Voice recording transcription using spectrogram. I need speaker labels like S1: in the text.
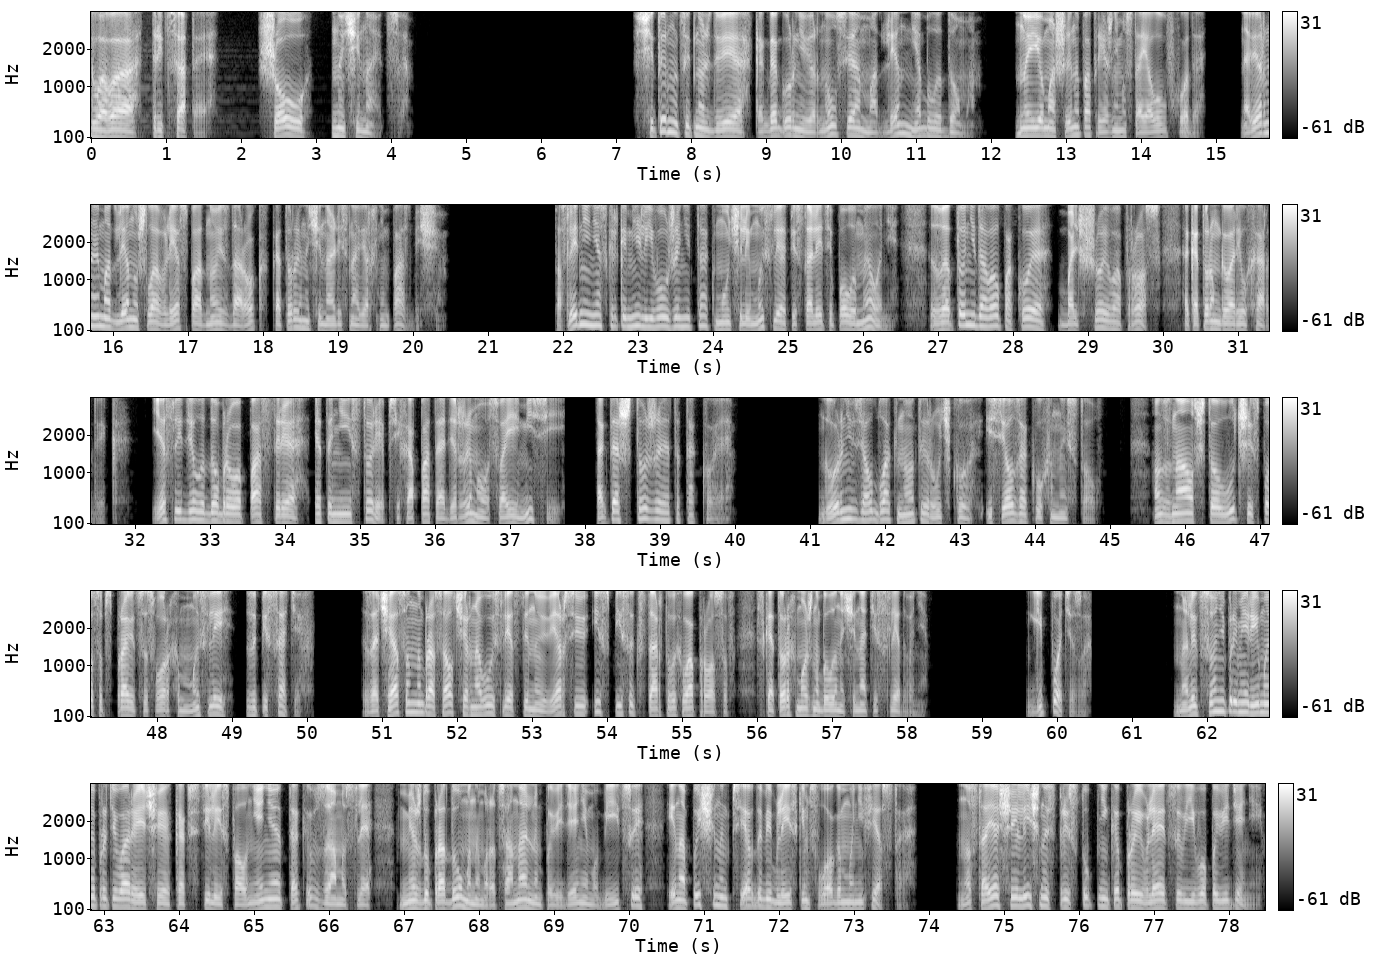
S1: Глава 30. Шоу начинается. В 14.02, когда Гурни вернулся, Мадлен не было дома. Но ее машина по-прежнему стояла у входа. Наверное, Мадлен ушла в лес по одной из дорог, которые начинались на верхнем пастбище. Последние несколько миль его уже не так мучили мысли о пистолете Пола Мелани, зато не давал покоя большой вопрос, о котором говорил Хардвик. Если дело доброго пастыря — это не история психопата, одержимого своей миссией, тогда что же это такое? Гурни взял блокнот и ручку и сел за кухонный стол. Он знал, что лучший способ справиться с ворохом мыслей — записать их. За час он набросал черновую следственную версию и список стартовых вопросов, с которых можно было начинать исследование. Гипотеза. Налицо непримиримое противоречие как в стиле исполнения, так и в замысле между продуманным рациональным поведением убийцы и напыщенным псевдобиблейским слогом манифеста. Настоящая личность преступника проявляется в его поведении.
